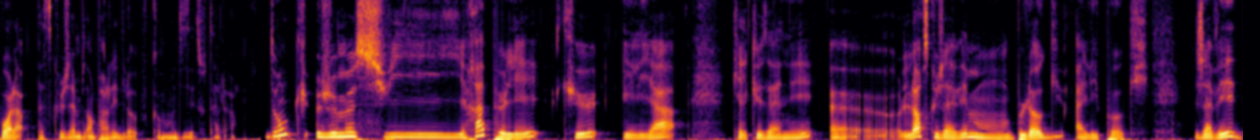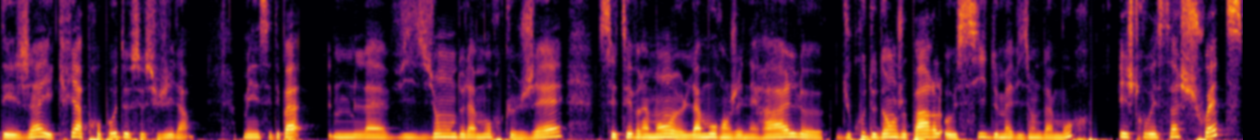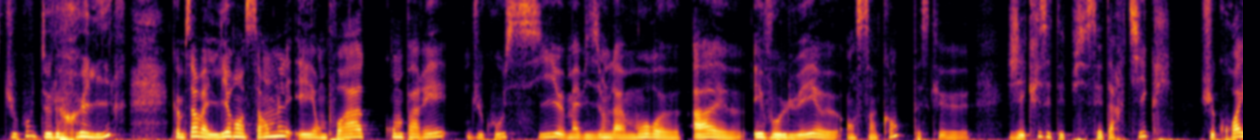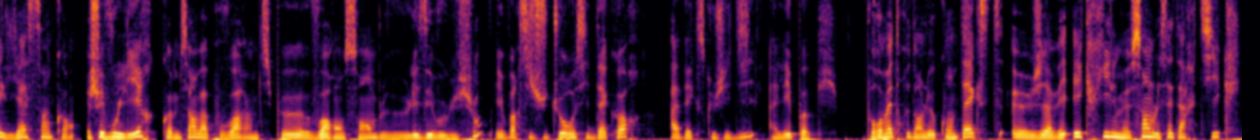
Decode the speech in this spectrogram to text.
Voilà, parce que j'aime bien parler de love, comme on disait tout à l'heure. Donc je me suis rappelé que il y a quelques années, euh, lorsque j'avais mon blog à l'époque, j'avais déjà écrit à propos de ce sujet-là. Mais c'était pas la vision de l'amour que j'ai, c'était vraiment euh, l'amour en général. Euh, du coup, dedans, je parle aussi de ma vision de l'amour. Et je trouvais ça chouette, du coup, de le relire. Comme ça, on va le lire ensemble et on pourra comparer, du coup, si euh, ma vision de l'amour euh, a euh, évolué en 5 ans. Parce que j'ai écrit cet, article, je crois, il y a 5 ans. Je vais vous le lire, comme ça, on va pouvoir un petit peu voir ensemble les évolutions et voir si je suis toujours aussi d'accord avec ce que j'ai dit à l'époque. Pour remettre dans le contexte, j'avais écrit, il me semble, cet article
